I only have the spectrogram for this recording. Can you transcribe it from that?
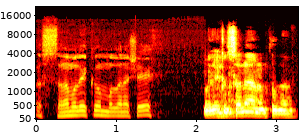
As-salamu alaykum Mawlana Shaykh. Wa salam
